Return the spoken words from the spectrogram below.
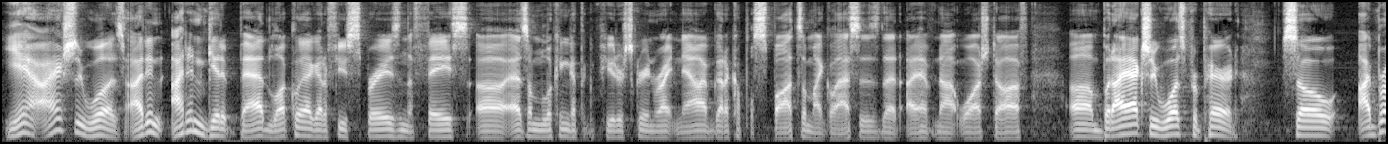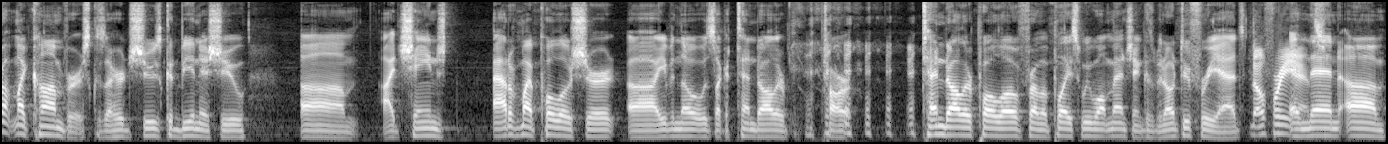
Yeah, I actually was. I didn't. I didn't get it bad. Luckily, I got a few sprays in the face. Uh, as I'm looking at the computer screen right now, I've got a couple spots on my glasses that I have not washed off. Um, but I actually was prepared. So I brought my Converse because I heard shoes could be an issue. Um, I changed out of my polo shirt, uh, even though it was like a ten dollar tar- ten dollar polo from a place we won't mention because we don't do free ads. No free and ads. And then um,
